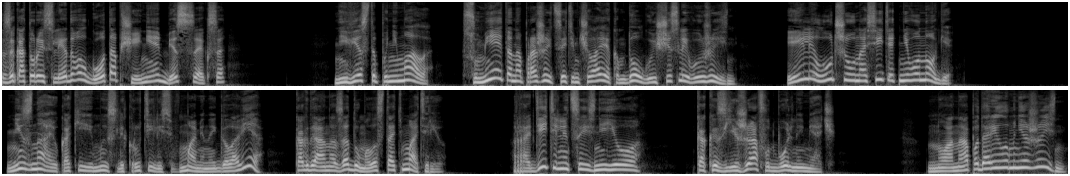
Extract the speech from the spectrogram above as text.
за которой следовал год общения без секса. Невеста понимала, Сумеет она прожить с этим человеком долгую и счастливую жизнь? Или лучше уносить от него ноги? Не знаю, какие мысли крутились в маминой голове, когда она задумала стать матерью. Родительница из нее, как из ежа футбольный мяч. Но она подарила мне жизнь.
